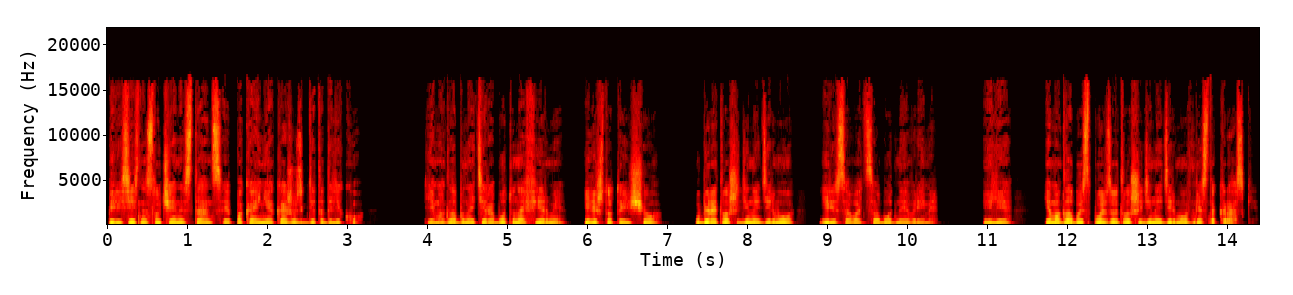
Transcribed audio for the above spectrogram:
пересесть на случайной станции, пока я не окажусь где-то далеко. Я могла бы найти работу на ферме или что-то еще, убирать лошадиное дерьмо и рисовать в свободное время. Или я могла бы использовать лошадиное дерьмо вместо краски,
